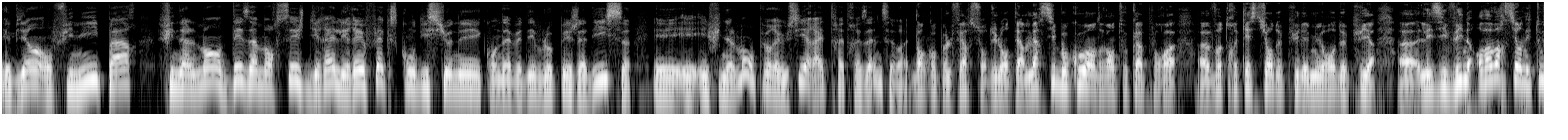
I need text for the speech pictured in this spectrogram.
eh bien, on finit par finalement désamorcer, je dirais, les réflexes conditionnés qu'on avait développés jadis. Et, et- et finalement, on peut réussir à être très très zen, c'est vrai. Donc on peut le faire sur du long terme. Merci beaucoup André en tout cas pour euh, votre question depuis les Mureaux, depuis euh, les Yvelines. On va voir si on est tous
